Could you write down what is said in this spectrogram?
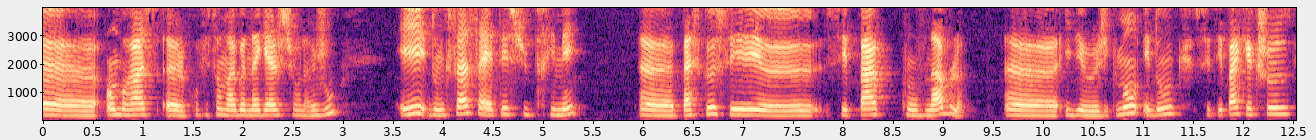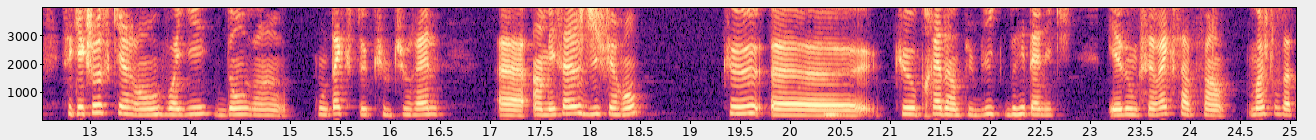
embrasse le professeur McGonagall sur la joue, et donc ça, ça a été supprimé parce que c'est c'est pas convenable idéologiquement, et donc c'était pas quelque chose, c'est quelque chose qui est renvoyé dans un contexte culturel un message différent que euh, que auprès d'un public britannique. Et donc c'est vrai que ça, enfin, moi je trouve ça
